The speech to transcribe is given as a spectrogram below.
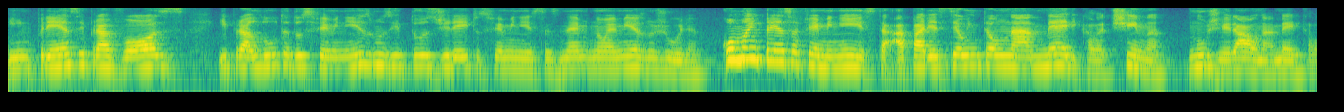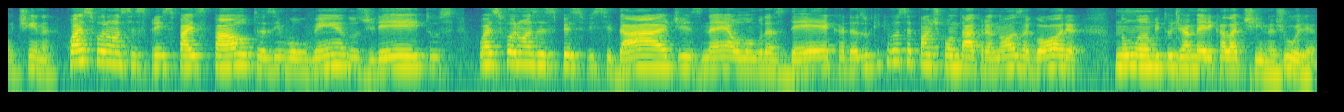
imprensa e para voz e para a luta dos feminismos e dos direitos feministas, né? não é mesmo, Júlia? Como a imprensa feminista apareceu então na América Latina, no geral na América Latina, quais foram essas principais pautas envolvendo os direitos? Quais foram as especificidades, né, ao longo das décadas? O que, que você pode contar para nós agora, num âmbito de América Latina, Júlia?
